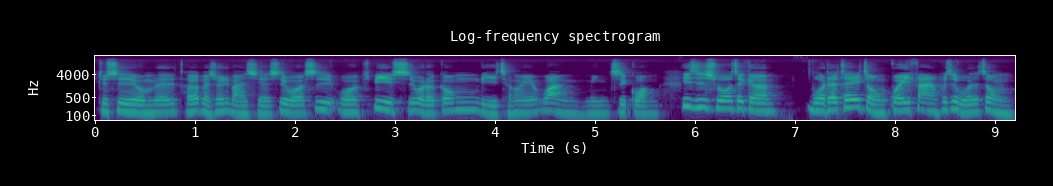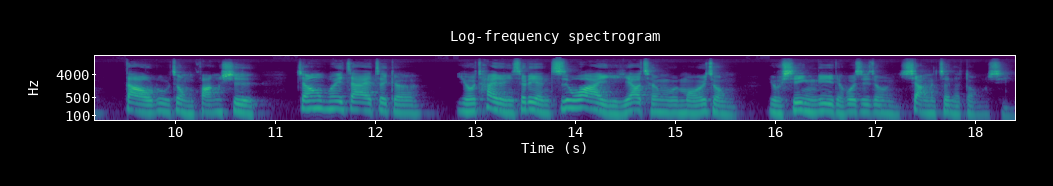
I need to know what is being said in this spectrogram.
就是我们的和本修订版写的是：“我是我必使我的公理成为万民之光。”意思是说，这个我的这一种规范，或是我的这种道路、这种方式，将会在这个犹太人、以色列人之外，也要成为某一种有吸引力的，或是一种象征的东西，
